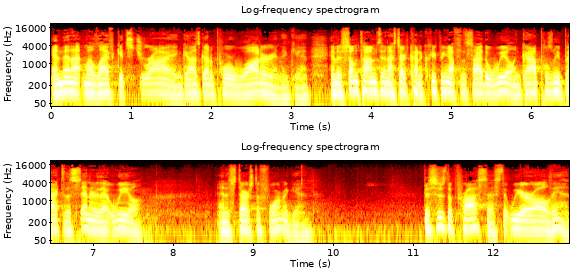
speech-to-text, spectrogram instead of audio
And then I, my life gets dry and God's got to pour water in again. And there's sometimes then I start kind of creeping off to the side of the wheel and God pulls me back to the center of that wheel and it starts to form again. This is the process that we are all in.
